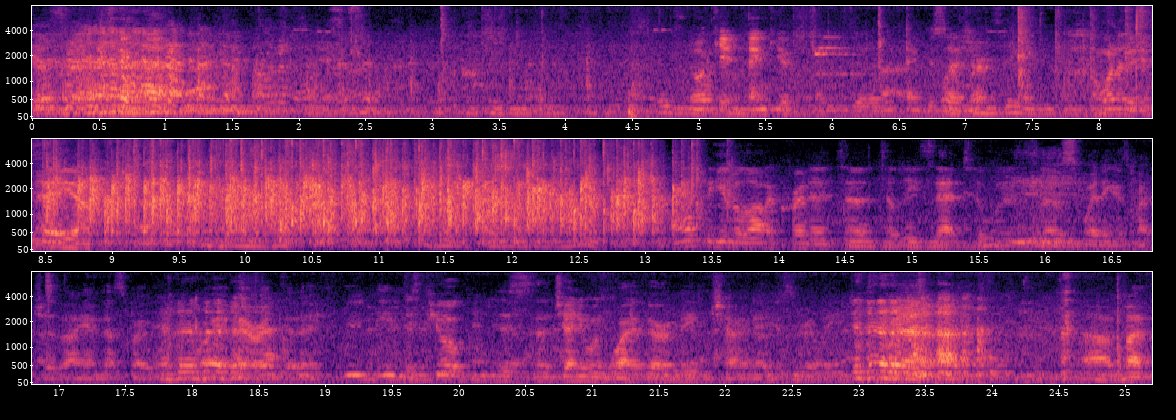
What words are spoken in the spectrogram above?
So. Okay, thank you. You, Jeremy. Thank you so much. I wanted to say, uh, I have to give a lot of credit to, to Lisette, who is uh, sweating as much as I am. That's why I wore guayabera today. This pure, this uh, genuine guayabera made in China is really. Uh, but,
